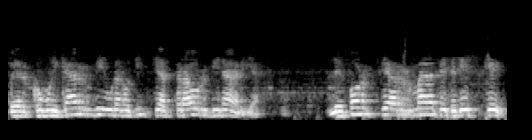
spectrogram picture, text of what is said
per comunicarvi una notizia straordinaria. Le forze armate tedesche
